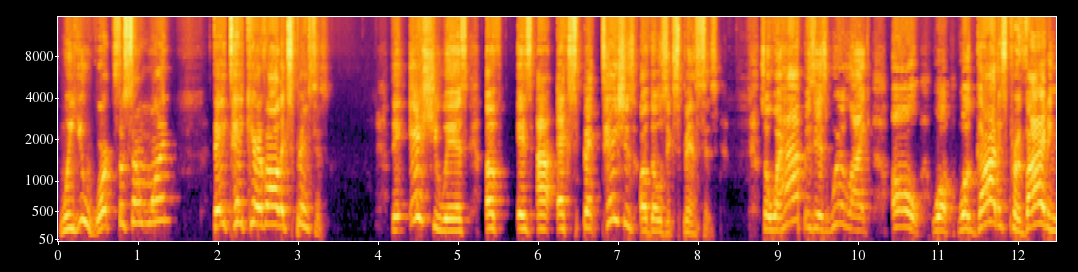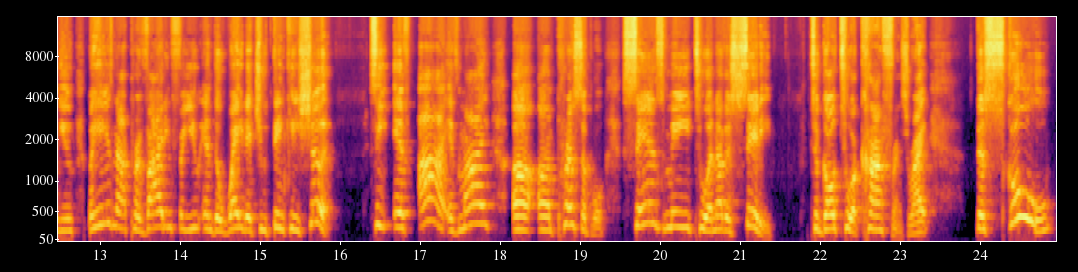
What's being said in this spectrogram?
when you work for someone, they take care of all expenses. The issue is of is our expectations of those expenses. So what happens is we're like, oh, well, well, God is providing you, but He's not providing for you in the way that you think He should. See, if I, if my uh, um, principal sends me to another city to go to a conference, right? The school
